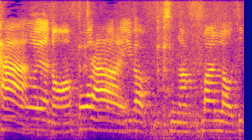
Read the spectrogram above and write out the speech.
ค่ะเลยอะเนาะ เพราะว่าใช่ตอนนี้แบสุนัขบ้านเราที่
